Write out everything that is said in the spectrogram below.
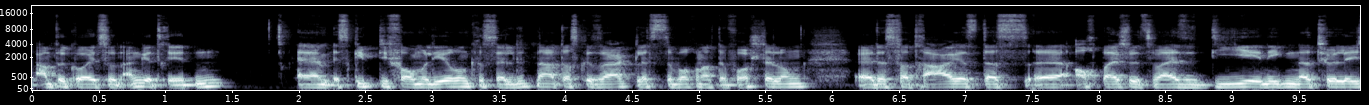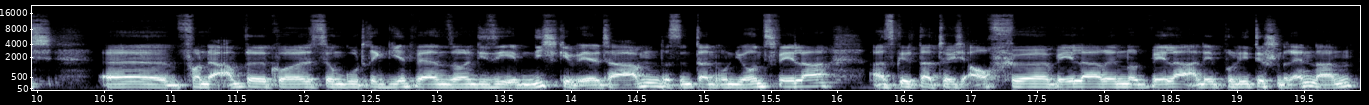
Ampelkoalition angetreten? Ähm, es gibt die Formulierung, Christian Lindner hat das gesagt, letzte Woche nach der Vorstellung äh, des Vertrages, dass äh, auch beispielsweise diejenigen natürlich äh, von der Ampelkoalition gut regiert werden sollen, die sie eben nicht gewählt haben. Das sind dann Unionswähler. Das gilt natürlich auch für Wählerinnen und Wähler an den politischen Rändern.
